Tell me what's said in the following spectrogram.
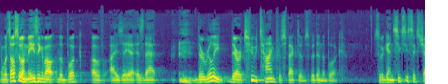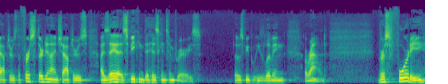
And what's also amazing about the book of Isaiah is that there really there are two time perspectives within the book. So, again, 66 chapters. The first 39 chapters, Isaiah is speaking to his contemporaries, those people he's living around. Verse 40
